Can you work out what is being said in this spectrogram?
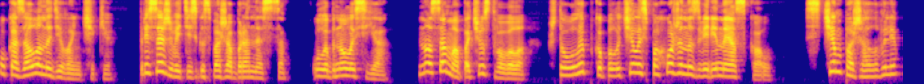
указала на диванчики. «Присаживайтесь, госпожа баронесса», – улыбнулась я. Но сама почувствовала, что улыбка получилась похожа на звериный оскал. «С чем пожаловали?»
